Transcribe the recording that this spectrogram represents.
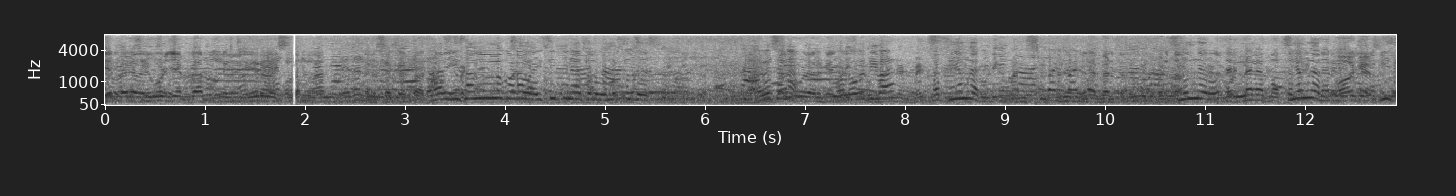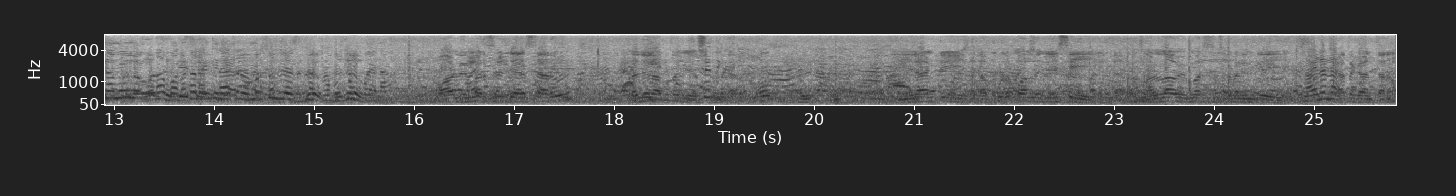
చెప్పాను నేను క్లియర్ చేస్తాను థాట్ ఈ సమయంలో కూడా వైసీపీ నేతలు విమర్శలు చేస్తున్నారు. సీఎం గారు? సీఎం గారు? సీఎం గారు? ఓకే. ఈ సమయంలో కూడా నేతలు విమర్శలు చేస్తున్నారు. ప్రభుత్వం పైన. వాళ్ళు విమర్శలు చేస్తారు ప్రజలు అర్థం చేసుకుంటారు. ఇలాంటి తప్పుడు పనులు చేసి మళ్ళా విమర్శించడం అనేది చేతకాంతనం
